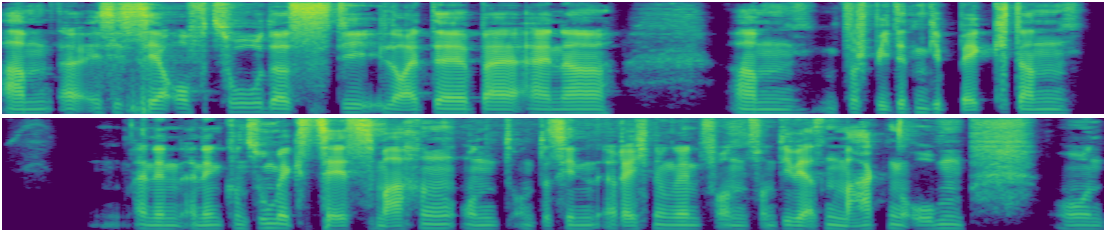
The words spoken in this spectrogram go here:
ähm, äh, es ist sehr oft so, dass die Leute bei einer ähm, verspäteten Gepäck dann einen, einen Konsumexzess machen und, und das sind Rechnungen von, von diversen Marken oben und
